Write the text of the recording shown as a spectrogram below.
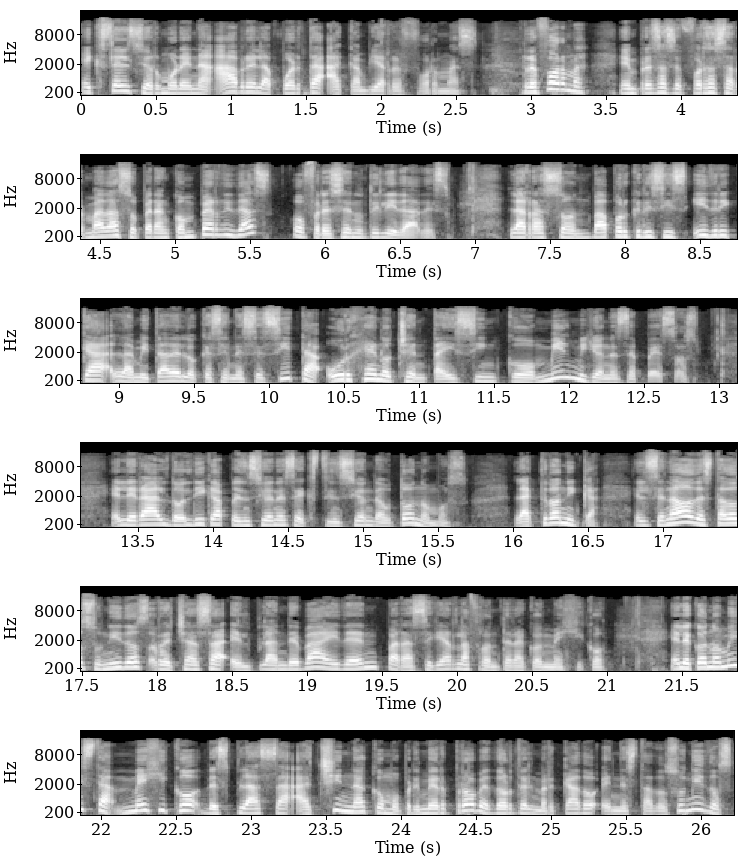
Excelsior Morena abre la puerta a cambiar reformas. Reforma, empresas de Fuerzas Armadas operan con pérdidas, ofrecen utilidades. La razón va por crisis hídrica, la mitad de lo que se necesita, urgen 85 mil millones de pesos. El Heraldo liga pensiones e extinción de autónomos. La crónica, el Senado de Estados Unidos rechaza el plan de Biden para sellar la frontera con México. El economista México desplaza a China como primer proveedor del mercado en Estados Unidos.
